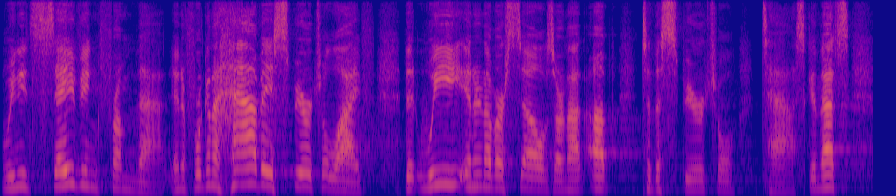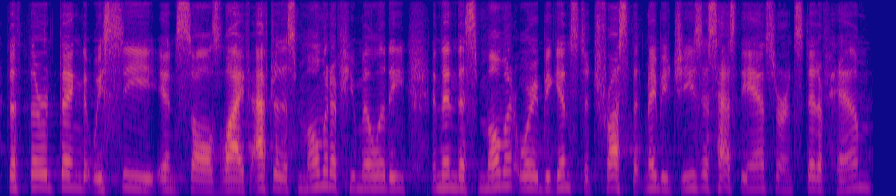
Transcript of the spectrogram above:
We need saving from that. And if we're going to have a spiritual life, that we in and of ourselves are not up to the spiritual task. And that's the third thing that we see in Saul's life. After this moment of humility and then this moment where he begins to trust that maybe Jesus has the answer instead of him,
